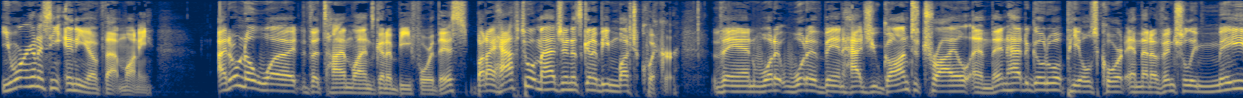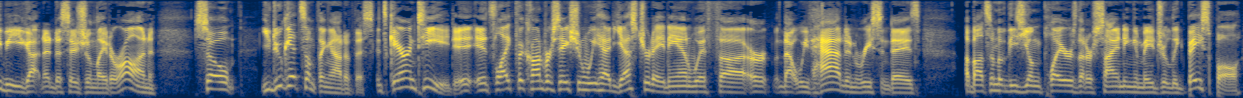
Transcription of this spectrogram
you weren't going to see any of that money. I don't know what the timeline's going to be for this, but I have to imagine it's going to be much quicker than what it would have been had you gone to trial and then had to go to appeals court and then eventually maybe gotten a decision later on. So you do get something out of this. It's guaranteed. It's like the conversation we had yesterday, Dan, with uh, or that we've had in recent days about some of these young players that are signing in Major League Baseball.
